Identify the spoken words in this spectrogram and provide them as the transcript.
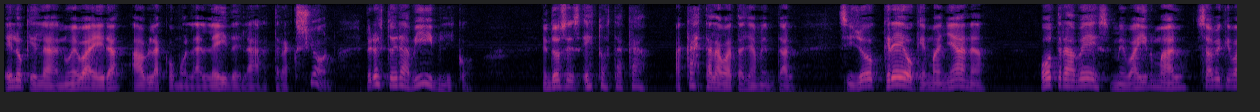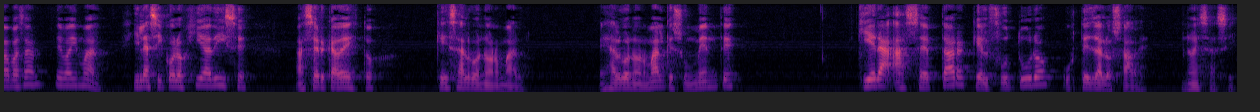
Es lo que la nueva era habla como la ley de la atracción. Pero esto era bíblico. Entonces, esto está acá. Acá está la batalla mental. Si yo creo que mañana otra vez me va a ir mal, ¿sabe qué va a pasar? Le va a ir mal. Y la psicología dice acerca de esto que es algo normal. Es algo normal que su mente quiera aceptar que el futuro usted ya lo sabe. No es así.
